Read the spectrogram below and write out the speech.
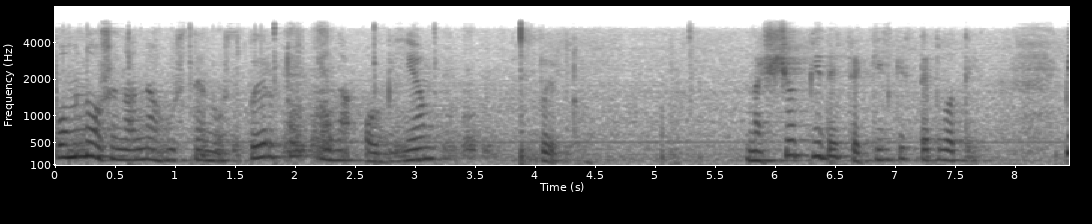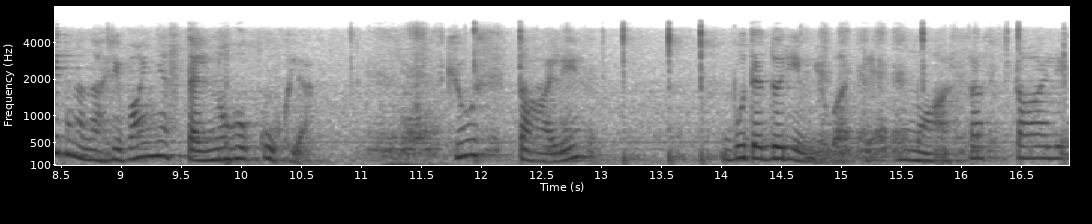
помножена на густину спирту і на об'єм спирту. На що піде ця кількість теплоти? Піде на нагрівання стального кухля. Q сталі буде дорівнювати маса сталі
